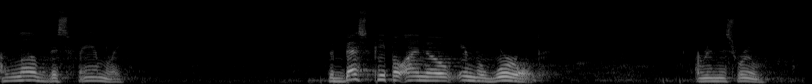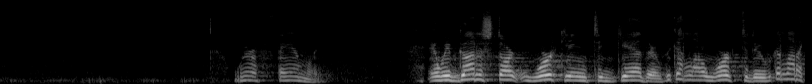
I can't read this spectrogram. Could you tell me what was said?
I love this family. The best people I know in the world are in this room. We're a family. And we've got to start working together. We've got a lot of work to do. We've got a lot of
